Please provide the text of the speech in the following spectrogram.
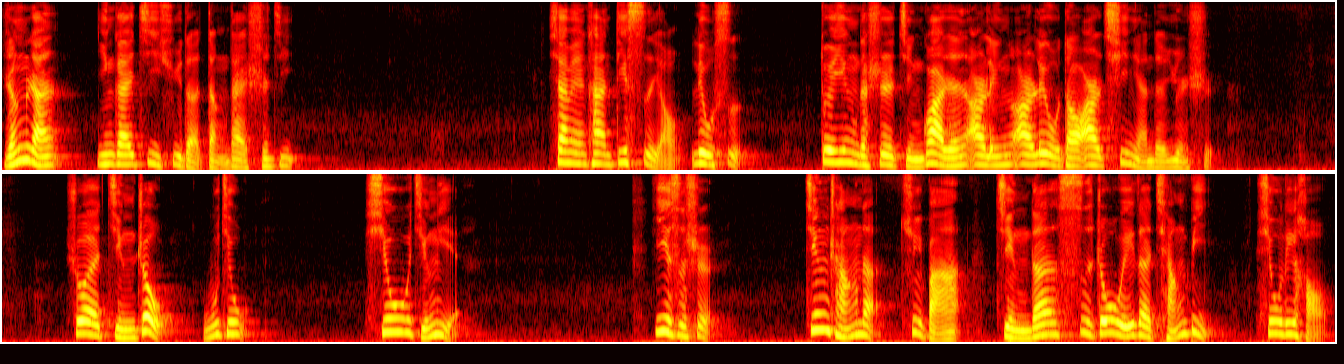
仍然应该继续的等待时机。下面看第四爻六四，对应的是井卦人二零二六到二七年的运势。说井昼无咎，修井也。意思是，经常的去把井的四周围的墙壁修理好、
